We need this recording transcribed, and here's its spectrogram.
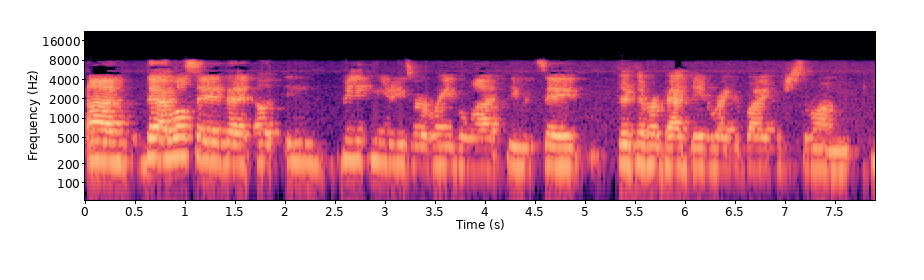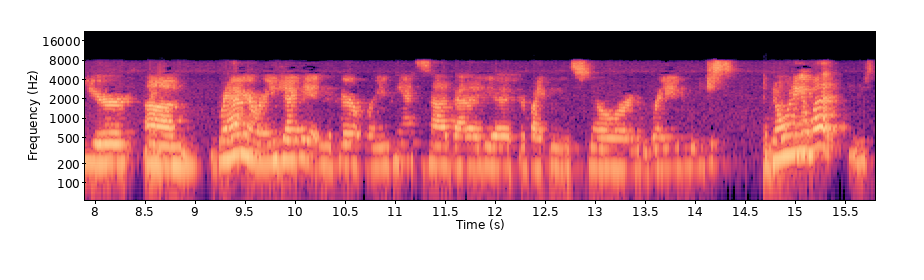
Um, that I will say that uh, in many communities where it rains a lot, they would say there's never a bad day to ride your bike, which is the wrong year. Um, but having a rain jacket and a pair of rain pants is not a bad idea if you're biking in snow or in rain. You just don't want to get wet. You just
